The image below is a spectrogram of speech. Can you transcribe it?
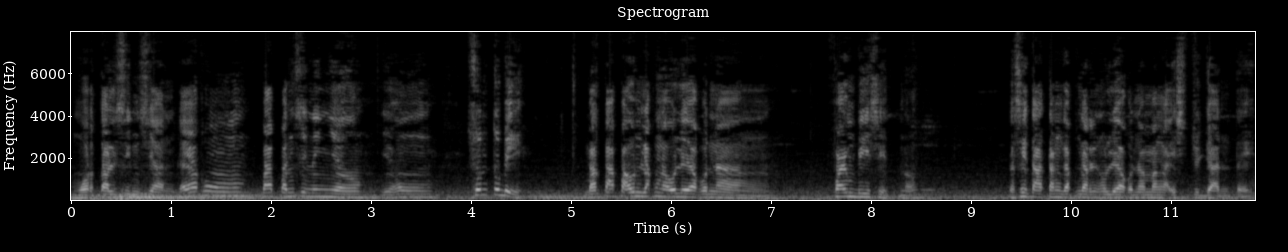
Mortal sins yan. Kaya kung papansinin nyo, yung soon to be, magpapaunlak na uli ako ng farm visit, no? Kasi tatanggap na rin uli ako ng mga estudyante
